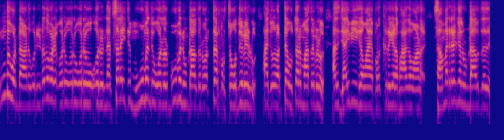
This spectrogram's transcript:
എന്തുകൊണ്ടാണ് ഒരു ഇടതു ഒരു ഒരു ഒരു ഒരു നക്സലൈറ്റ് മൂവ്മെന്റ് പോലെ ഒരു മൂവ്മെന്റ് ഉണ്ടാകുന്ന ഒരു ഒറ്റ ചോദ്യമേ ഉള്ളൂ. ആ ഒറ്റ ഉത്തരം മാത്രമേ ഉള്ളൂ. അത് ജൈവികമായ പ്രക്രിയയുടെ ഭാഗമാണ്. സമരങ്ങൾ ഉണ്ടാകുന്നത്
